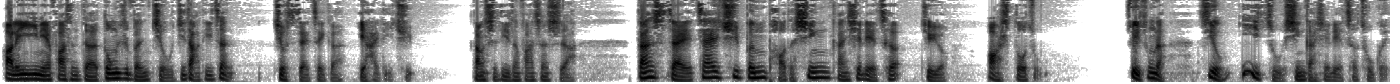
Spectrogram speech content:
二零一一年发生的东日本九级大地震就是在这个沿海地区。当时地震发生时啊，当时在灾区奔跑的新干线列车就有二十多组，最终呢只有一组新干线列车出轨。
